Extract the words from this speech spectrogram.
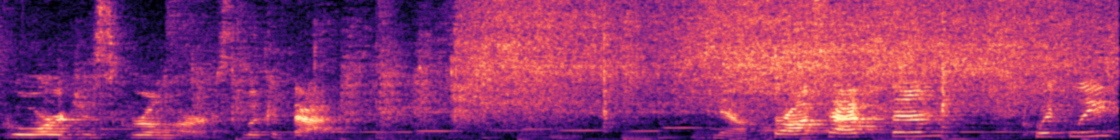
gorgeous grill marks. Look at that. Now cross crosshatch them quickly.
